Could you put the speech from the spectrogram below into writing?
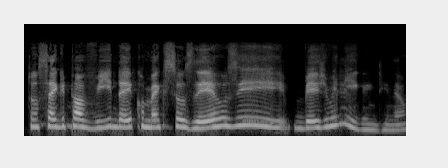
Então segue tua vida aí, comete seus erros e beijo me liga, entendeu?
